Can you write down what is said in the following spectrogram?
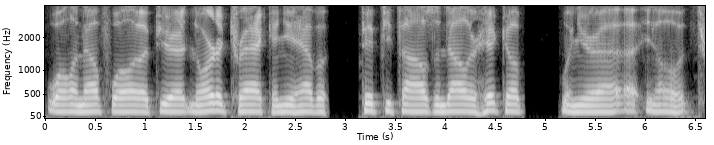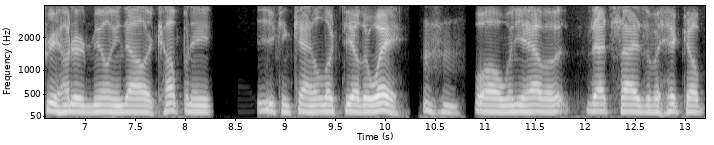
well enough. Well, if you're at Nordic Track and you have a fifty thousand dollar hiccup when you're a, you know three hundred million dollar company, you can kind of look the other way. Mm-hmm. Well, when you have a that size of a hiccup,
